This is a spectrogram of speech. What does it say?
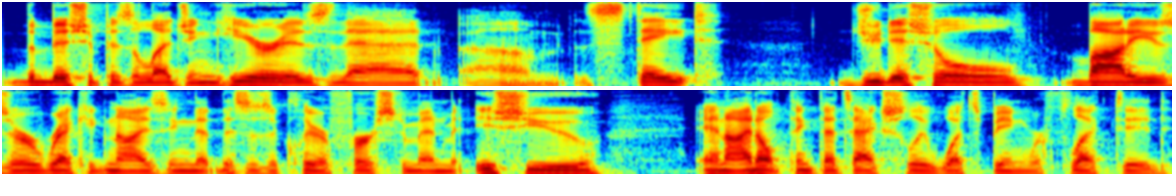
the bishop is alleging here is that um, state judicial bodies are recognizing that this is a clear First Amendment issue, and I don't think that's actually what's being reflected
